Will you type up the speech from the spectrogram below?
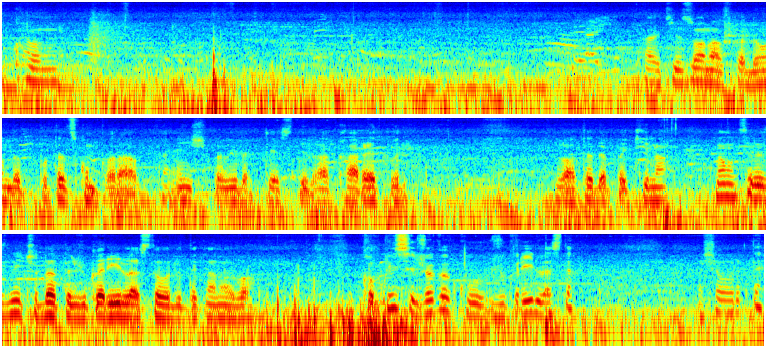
Acum Aici e zona asta de unde puteți cumpăra 11.000 de chestii la careturi luate de pe China. N-am înțeles niciodată jucăriile astea urâte ca naiba. Copiii se joacă cu jucăriile astea? Așa urâte?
